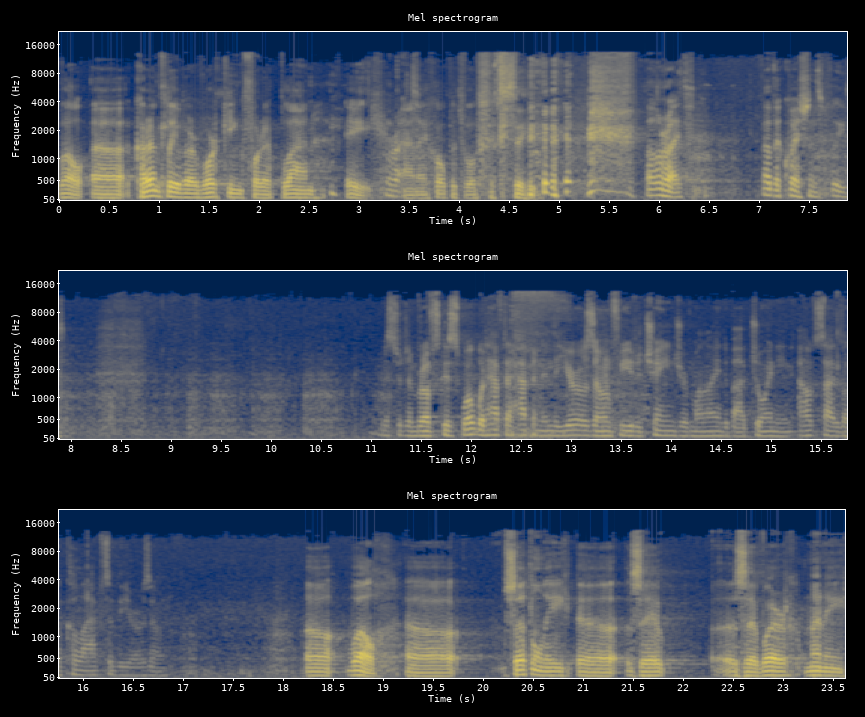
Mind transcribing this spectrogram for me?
Well, uh, currently we're working for a plan A, right. and I hope it will succeed. All right. Other questions, please. Mr. Dombrovskis, what would have to happen in the Eurozone for you to change your mind about joining outside of a collapse of the Eurozone? Uh, well, uh, certainly uh, there, uh, there were many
